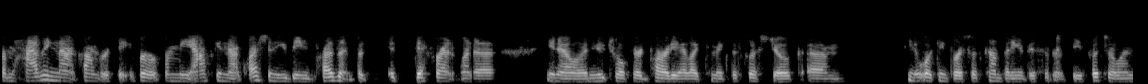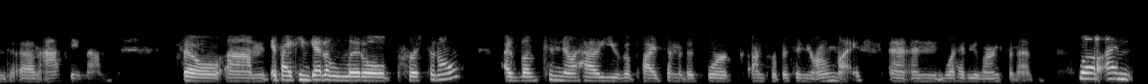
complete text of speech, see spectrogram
from having that conversation, for, from me asking that question, you being present. But it's different when a you know a neutral third party. I like to make the Swiss joke. Um, you know, working for a Swiss company, they sort of be Switzerland, um, asking them. So um, if I can get a little personal I'd love to know how you've applied some of this work on purpose in your own life and, and what have you learned from it? Well, I'm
